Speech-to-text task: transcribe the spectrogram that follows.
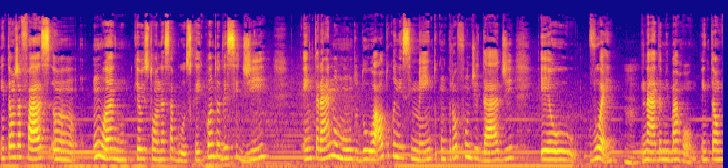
Então já faz um, um ano que eu estou nessa busca e quando eu decidi entrar no mundo do autoconhecimento com profundidade, eu voei nada me barrou. Então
